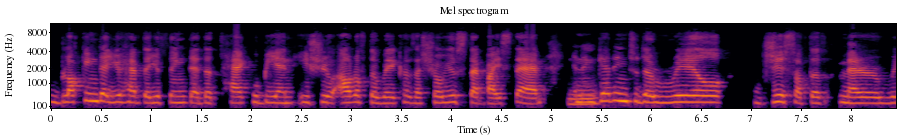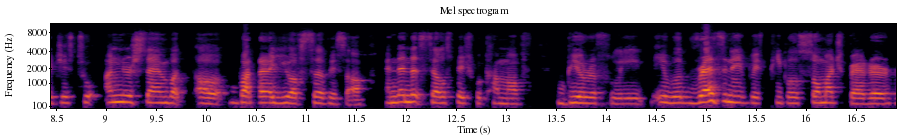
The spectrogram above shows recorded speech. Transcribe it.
blocking that you have that you think that the tag will be an issue out of the way because I show you step by step, mm-hmm. and then mm-hmm. get into the real gist of the matter, which is to understand what uh, what are you of service of, and then the sales page will come off beautifully. It will resonate with people so much better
